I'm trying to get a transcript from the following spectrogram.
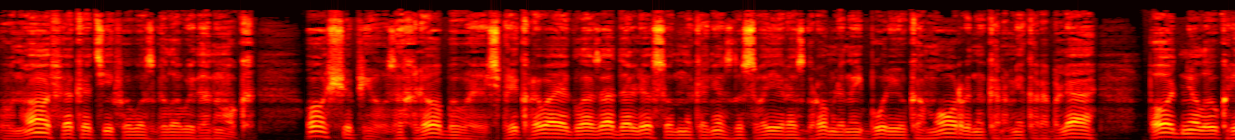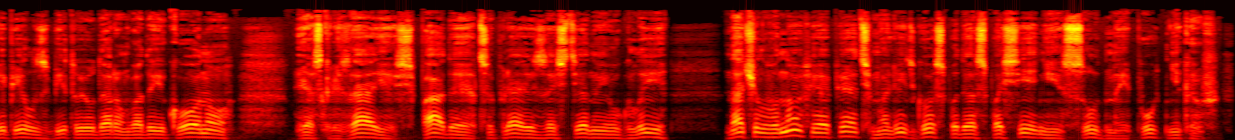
вновь окатив его с головы до ног. Ощупью, захлебываясь, прикрывая глаза, долез он, наконец, до своей разгромленной бурею коморы на корме корабля, поднял и укрепил сбитую ударом воды икону, и, оскрезаясь, падая, цепляясь за стены и углы, начал вновь и опять молить Господа о спасении судна путников —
